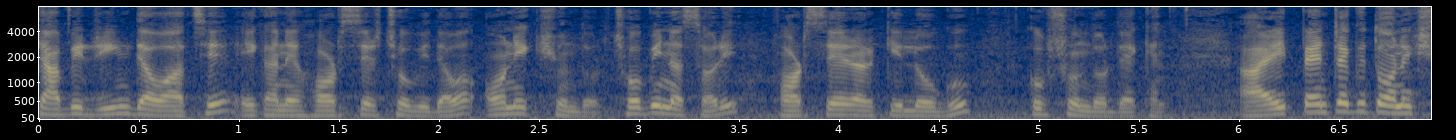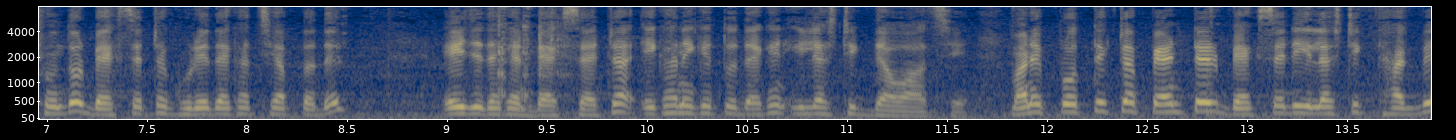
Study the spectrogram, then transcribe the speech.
চাবির রিং দেওয়া আছে। এখানে হর্সের ছবি দেওয়া। অনেক সুন্দর। ছবি না সরি হর্সের আর কি লঘু খুব সুন্দর দেখেন। আর এই প্যান্টটা কিন্তু অনেক সুন্দর। ব্যাক সাইডটা ঘুরে দেখাচ্ছি আপনাদের। এই যে দেখেন ব্যাক সাইডটা এখানে কিন্তু দেখেন ইলাস্টিক দেওয়া আছে। মানে প্রত্যেকটা প্যান্টের ব্যাক সাইডে ইলাস্টিক থাকবে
